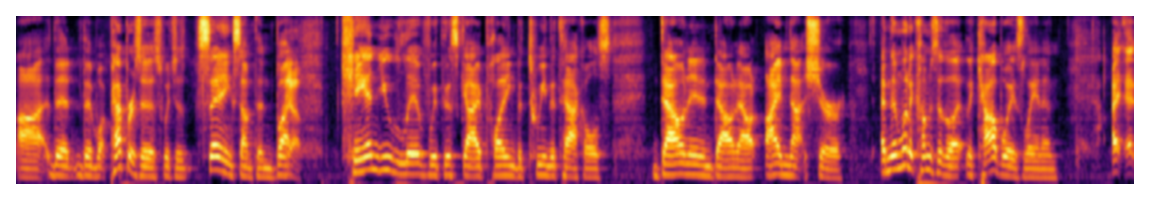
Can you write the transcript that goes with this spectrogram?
uh, than than what Peppers is, which is saying something. But Yeah. Can you live with this guy playing between the tackles, down in and down out? I'm not sure. And then when it comes to the the Cowboys, Landon, I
